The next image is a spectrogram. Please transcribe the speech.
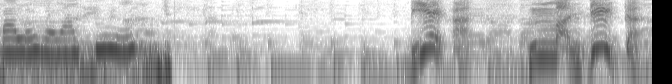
Para los borrachines. ¡Vieja! ¡Maldita!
